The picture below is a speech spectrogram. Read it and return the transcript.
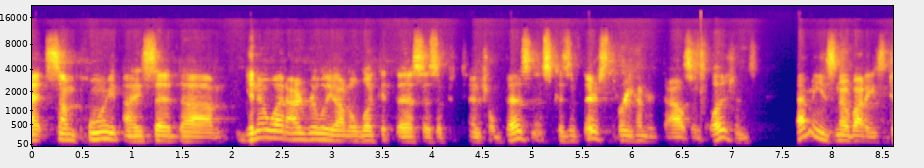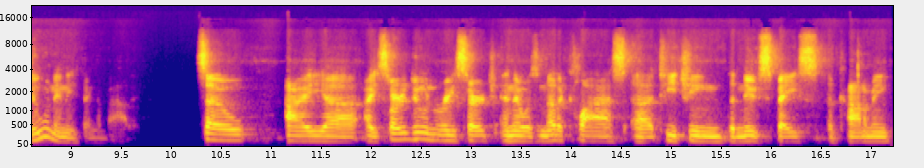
at some point, I said, um, you know what? I really ought to look at this as a potential business because if there's 300,000 collisions, that means nobody's doing anything about it. So I uh, I started doing research, and there was another class uh, teaching the new space economy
